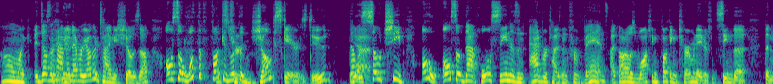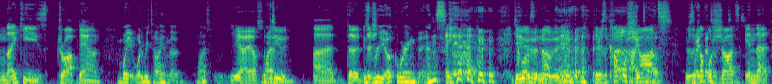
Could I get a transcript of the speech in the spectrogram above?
Oh my! It doesn't happen wait. every other time he shows up. Also, what the fuck That's is with the true. jump scares, dude? That was so cheap. Oh, also that whole scene is an advertisement for Vans. I thought I was watching fucking Terminators, seeing the the Nikes drop down. Wait, what are we talking about? What? Yeah, I also Why- Dude, uh, the Is there's- Ryuk wearing Vans? close enough. man. There's a couple shots. There's a Wait, couple that doesn't make shots sense. in that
